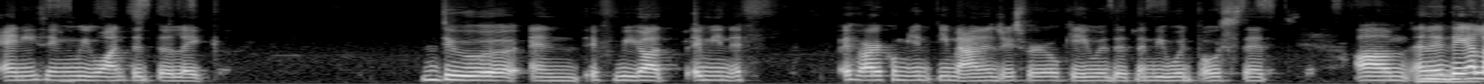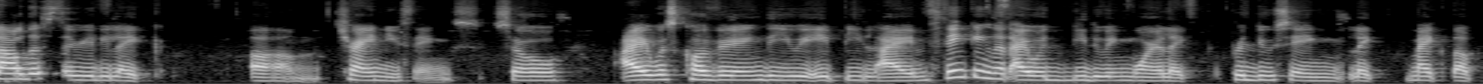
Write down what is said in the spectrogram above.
anything we wanted to like do, and if we got, I mean, if if our community managers were okay with it, then we would post it. Um, and then they Mm. allowed us to really like um, try new things. So I was covering the UAAP live, thinking that I would be doing more like producing, like mic'd up.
